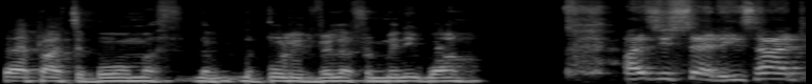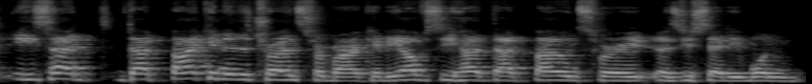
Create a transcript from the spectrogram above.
fair play to Bournemouth, the, the bullied Villa from minute one as you said, he's had he's had that back into the transfer market. He obviously had that bounce where, as you said, he won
